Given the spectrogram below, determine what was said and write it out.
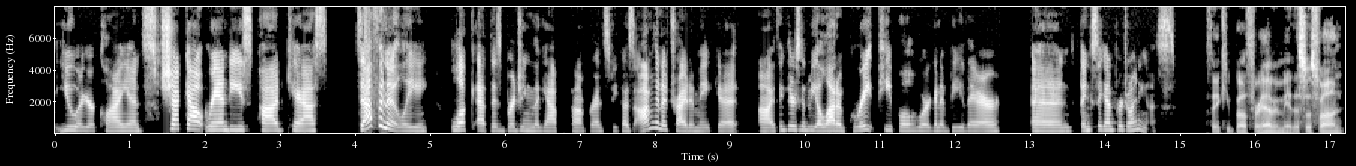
you or your clients. Check out Randy's podcast. Definitely look at this Bridging the Gap conference because I'm going to try to make it. Uh, I think there's going to be a lot of great people who are going to be there. And thanks again for joining us. Thank you both for having me. This was fun.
